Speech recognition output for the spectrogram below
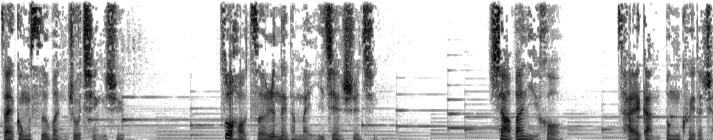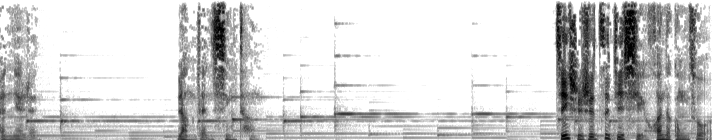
在公司稳住情绪，做好责任内的每一件事情。下班以后，才敢崩溃的成年人，让人心疼。即使是自己喜欢的工作，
